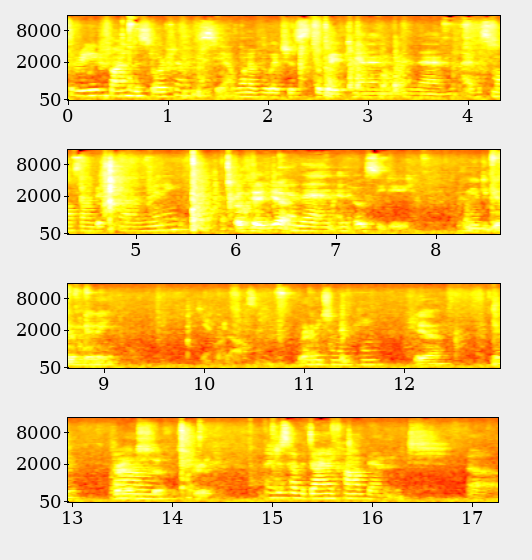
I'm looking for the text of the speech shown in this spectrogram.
three fun distortions. Yeah, one of which is the wave cannon, and then I have a small sound big uh, mini, Okay, yeah. and then an OCD. I need to get a mini. Yeah, they're awesome. Right. They come in pink. Yeah. Yeah. Brown Um, stuff is great. I just have a Dynacomp and uh,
